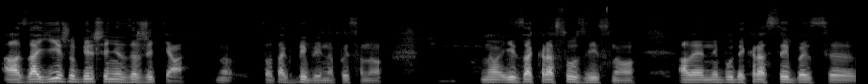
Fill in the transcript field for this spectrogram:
а за їжу більше, ніж за життя. Ну, то так в Біблії написано. Ну і за красу, звісно, але не буде краси без е,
